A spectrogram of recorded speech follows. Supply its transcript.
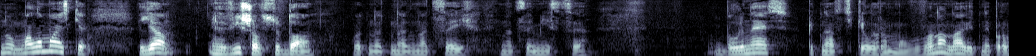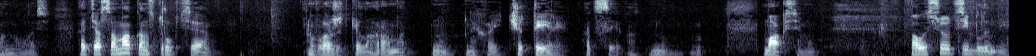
ну, маломайське. Я е, вішав сюди, от на, на, на цей на це місце блинець 15 кілограмовий, вона навіть не прогнулась. Хоча сама конструкція важить кілограма, ну, нехай 4 оці, а, ну, максимум. А ось ці блини.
